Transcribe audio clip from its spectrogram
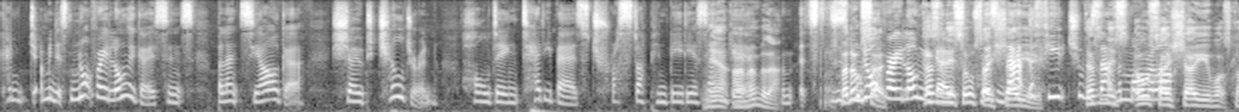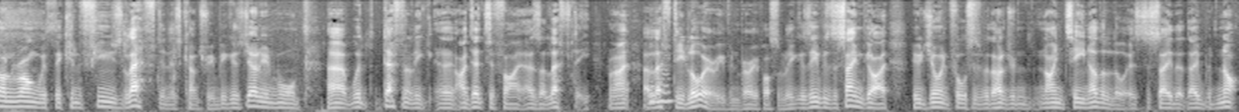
Can I mean, it's not very long ago since Balenciaga showed children holding teddy bears trussed up in BDSM yeah, gear. I remember that. It's, but also, not very long doesn't ago. this also was show that you? the future? Was doesn't that this also show you what's gone wrong with the confused left in this country? Because Jolyon Maugham uh, would definitely uh, identify as a lefty, right? A Mhm. lefty lawyer, even very possibly, because he was the same guy who joined forces with 119 other lawyers to say that they would not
